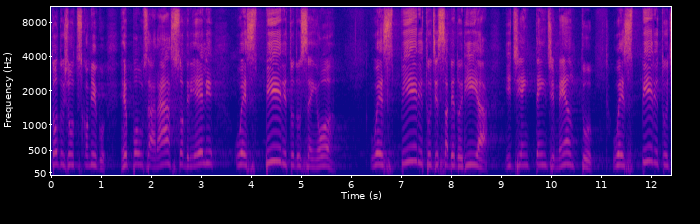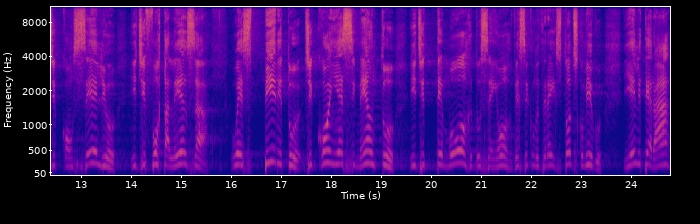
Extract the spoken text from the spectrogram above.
Todos juntos comigo. Repousará sobre ele o Espírito do Senhor, o Espírito de sabedoria e de entendimento, o Espírito de conselho e de fortaleza, o Espírito de conhecimento e de temor do Senhor. Versículo 3, todos comigo e ele terá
